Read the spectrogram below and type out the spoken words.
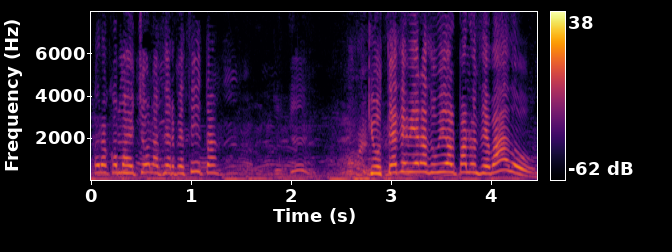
Pero como se echó la cervecita, que usted se hubiera subido al palo encebado.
